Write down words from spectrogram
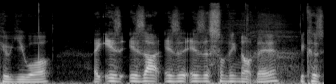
who you are. Like is is that is is there something not there? Because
